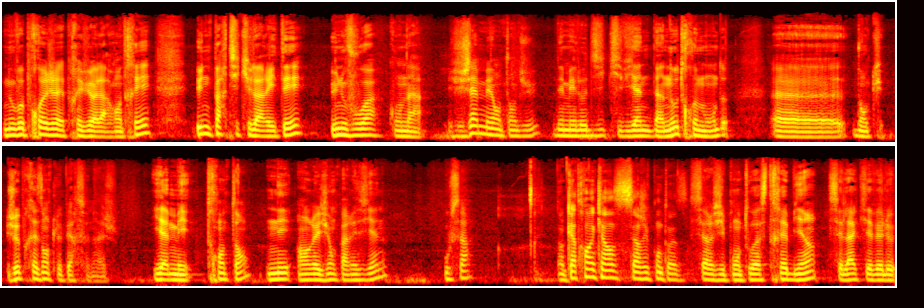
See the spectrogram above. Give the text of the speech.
Nouveau projet prévu à la rentrée. Une particularité, une voix qu'on n'a jamais entendue, des mélodies qui viennent d'un autre monde. Euh, donc, je présente le personnage. Yamé, 30 ans, né en région parisienne. Où ça? Dans 95, Sergi Pontoise. Sergi Pontoise, très bien. C'est là qu'il y avait le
